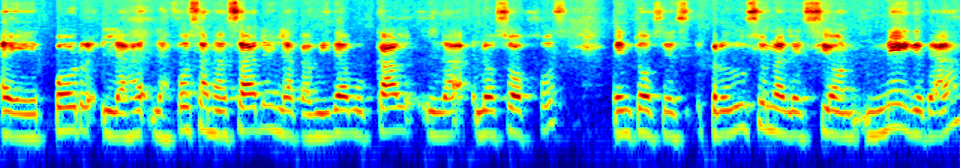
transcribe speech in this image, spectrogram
eh, por la- las fosas nasales, la cavidad bucal, los ojos, entonces produce una lesión negra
